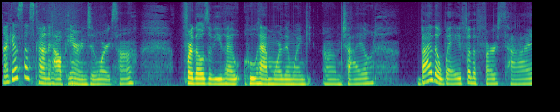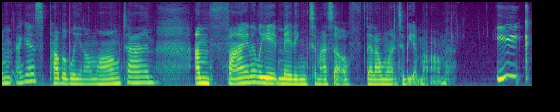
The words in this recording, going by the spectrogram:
I guess that's kind of how parenting works, huh? For those of you who, who have more than one um, child. By the way, for the first time, I guess probably in a long time, I'm finally admitting to myself that I want to be a mom. Eek.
